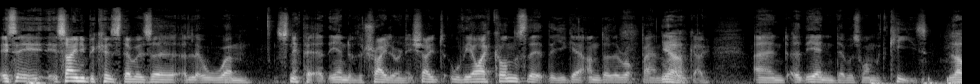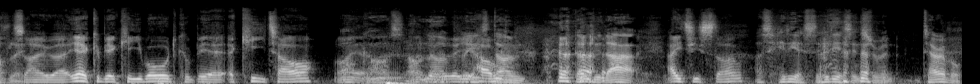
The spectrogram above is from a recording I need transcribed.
it's it's only because there was a, a little um, snippet at the end of the trailer, and it showed all the icons that, that you get under the Rock Band Yeah. logo. And at the end, there was one with keys. Lovely. So, uh, yeah, it could be a keyboard, could be a, a keytar. Oh like, God! uh, Oh no! Please hold, don't, don't do that. 80s style. That's hideous. A hideous instrument. Terrible.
